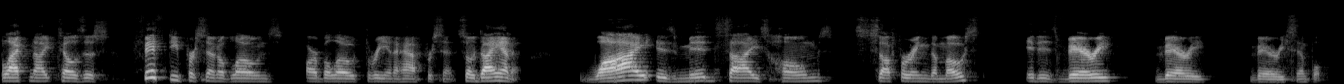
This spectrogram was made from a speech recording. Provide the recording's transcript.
Black Knight tells us 50% of loans are below 3.5%. So, Diana, why is mid-size homes suffering the most? It is very, very, very simple.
